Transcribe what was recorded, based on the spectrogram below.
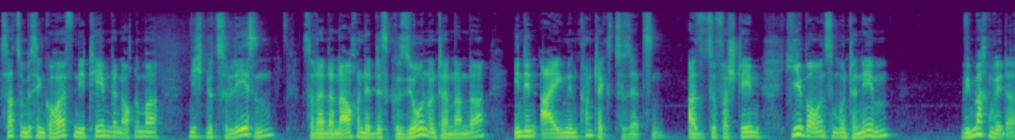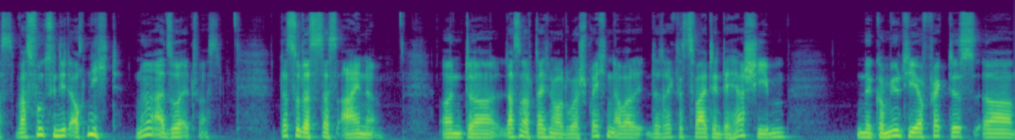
Das hat so ein bisschen geholfen, die Themen dann auch immer nicht nur zu lesen, sondern dann auch in der Diskussion untereinander in den eigenen Kontext zu setzen. Also zu verstehen, hier bei uns im Unternehmen, wie machen wir das? Was funktioniert auch nicht? Ne? Also etwas. Das ist so das, das eine. Und äh, lassen wir auch gleich nochmal drüber sprechen, aber direkt das zweite hinterher schieben. Eine Community of Practice äh,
